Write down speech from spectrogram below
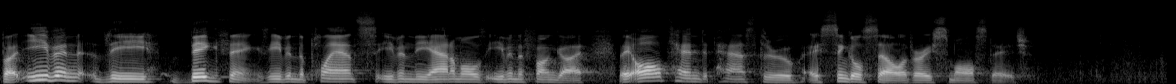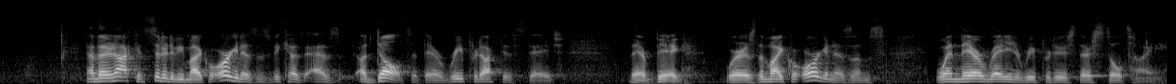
But even the big things, even the plants, even the animals, even the fungi, they all tend to pass through a single cell, a very small stage. Now, they're not considered to be microorganisms because as adults at their reproductive stage, they're big, whereas the microorganisms when they're ready to reproduce, they're still tiny.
